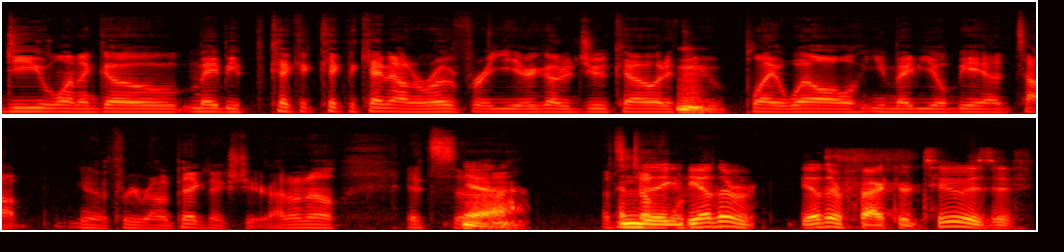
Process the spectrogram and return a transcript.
do you want to go maybe kick, kick the can down the road for a year, go to Juco, and if mm. you play well, you maybe you'll be a top you know three round pick next year. I don't know. It's uh, yeah. and the, the other the other factor too is if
